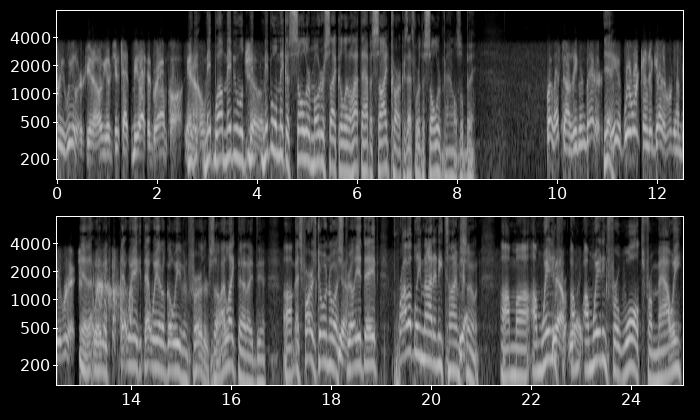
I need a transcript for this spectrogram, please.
three wheelers, you know, you'll just have to be like a grandpa, you Maybe, know. may- well, maybe we'll So- maybe we'll make a solar motorcycle. It'll have to have a sidecar because that's where the solar panels will be. Well, that sounds even better. Yeah. See, if we're working together, we're going to be rich. Yeah, that way, we, that way, that way, it'll go even further. So I like that idea. Um, as far as going to Australia, Dave, probably not anytime Yeah. soon. I'm I'm I'm waiting Yeah, for I'm. I'm waiting for Walt from Maui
